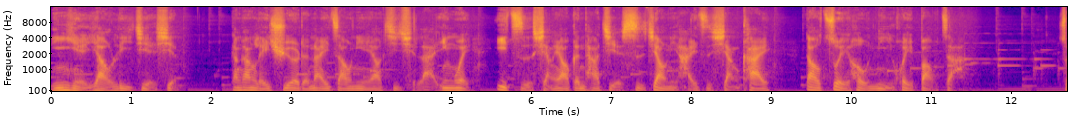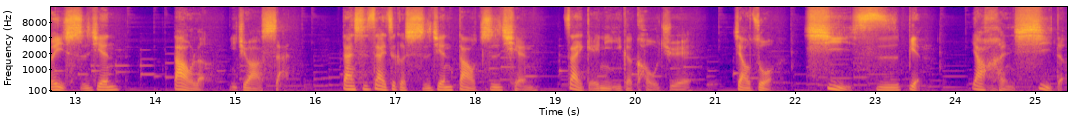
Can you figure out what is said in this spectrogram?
你也要立界限。刚刚雷区二的那一招，你也要记起来，因为一直想要跟他解释，叫你孩子想开，到最后你会爆炸。所以时间。到了，你就要闪，但是在这个时间到之前，再给你一个口诀，叫做细思辨，要很细的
